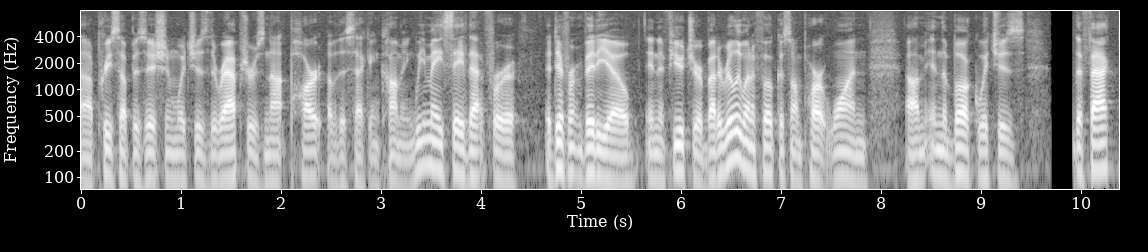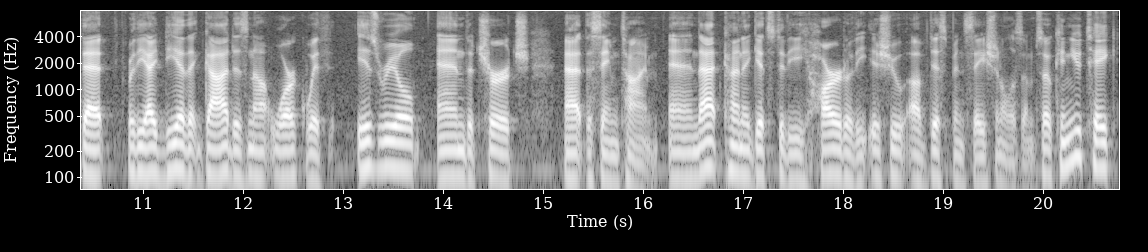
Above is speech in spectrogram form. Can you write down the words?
uh, presupposition, which is the rapture is not part of the second coming. We may save that for a, different video in the future, but I really want to focus on part one um, in the book, which is the fact that, or the idea that God does not work with Israel and the church at the same time. And that kind of gets to the heart or the issue of dispensationalism. So, can you take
